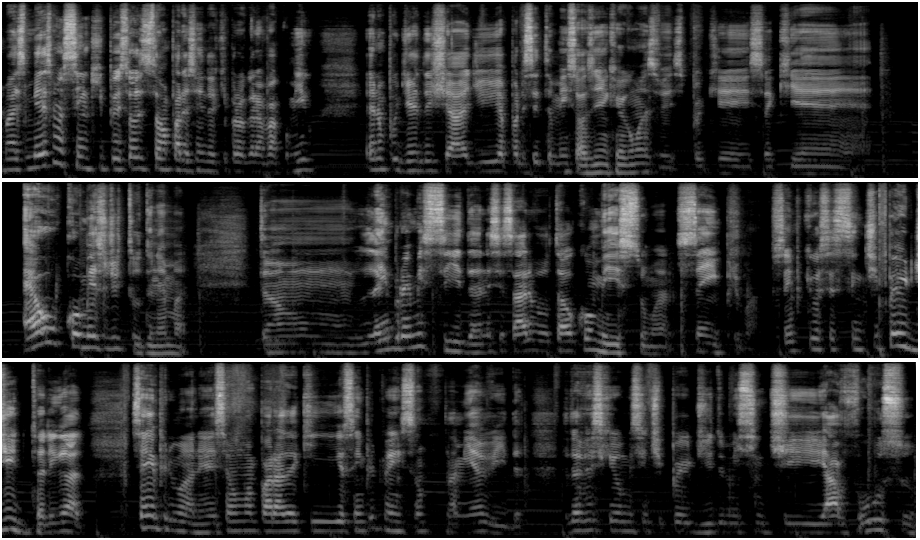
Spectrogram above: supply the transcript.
Mas mesmo assim que pessoas estão aparecendo aqui para gravar comigo, eu não podia deixar de aparecer também sozinho aqui algumas vezes, porque isso aqui é é o começo de tudo, né, mano? Então, lembra o Emicida, é necessário voltar ao começo, mano. Sempre, mano. Sempre que você se sentir perdido, tá ligado? Sempre, mano. Essa é uma parada que eu sempre penso na minha vida. Toda vez que eu me senti perdido, me senti avulso,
